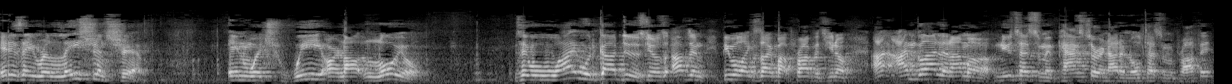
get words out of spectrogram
It is a relationship in which we are not loyal. Say, well, why would God do this? You know, often people like to talk about prophets. You know, I, am glad that I'm a New Testament pastor and not an Old Testament prophet.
